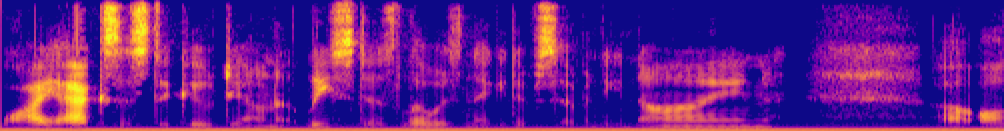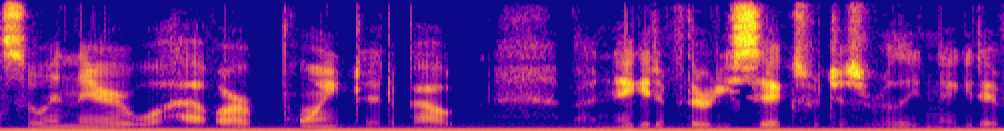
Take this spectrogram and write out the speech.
y-axis to go down at least as low as negative 79. Uh, also in there, we'll have our point at about uh, negative 36, which is really negative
